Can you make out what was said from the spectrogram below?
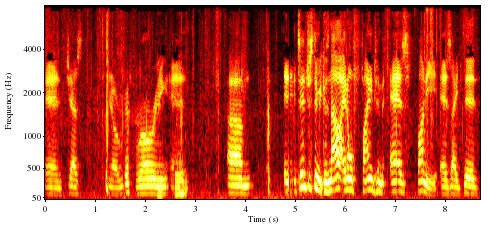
and just you know rip roaring, and um, it, it's interesting because now I don't find him as funny as I did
